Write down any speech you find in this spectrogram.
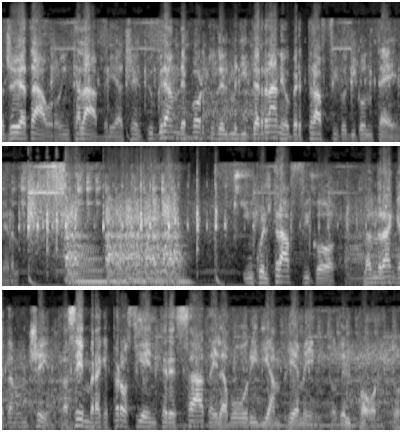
A Gioia Tauro, in Calabria, c'è il più grande porto del Mediterraneo per traffico di container. In quel traffico l'andrangheta non c'entra, sembra che però sia interessata ai lavori di ampliamento del porto.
